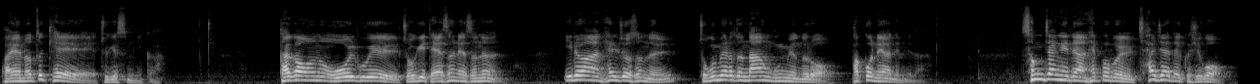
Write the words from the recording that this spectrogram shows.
과연 어떻게 주겠습니까? 다가오는 5월 9일 조기 대선에서는 이러한 헬조선을 조금이라도 나은 국면으로 바꿔내야 됩니다. 성장에 대한 해법을 찾아야 될 것이고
